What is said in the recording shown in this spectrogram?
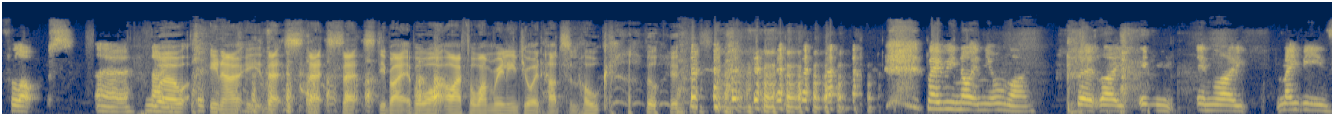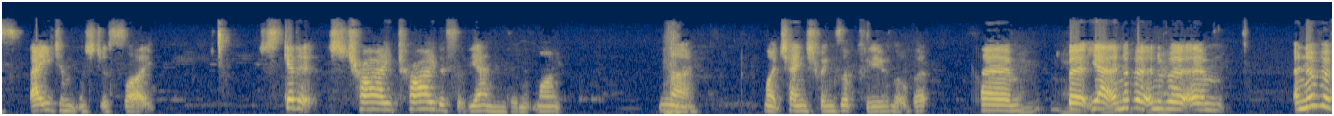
flops. Uh, no, Well, you know that's that's that's debatable. I, I for one really enjoyed Hudson Hawk. maybe not in your mind, but like in in like maybe his agent was just like, just get it, just try try this at the end, and it might, no, might change things up for you a little bit. Um, but yeah, another another um, another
